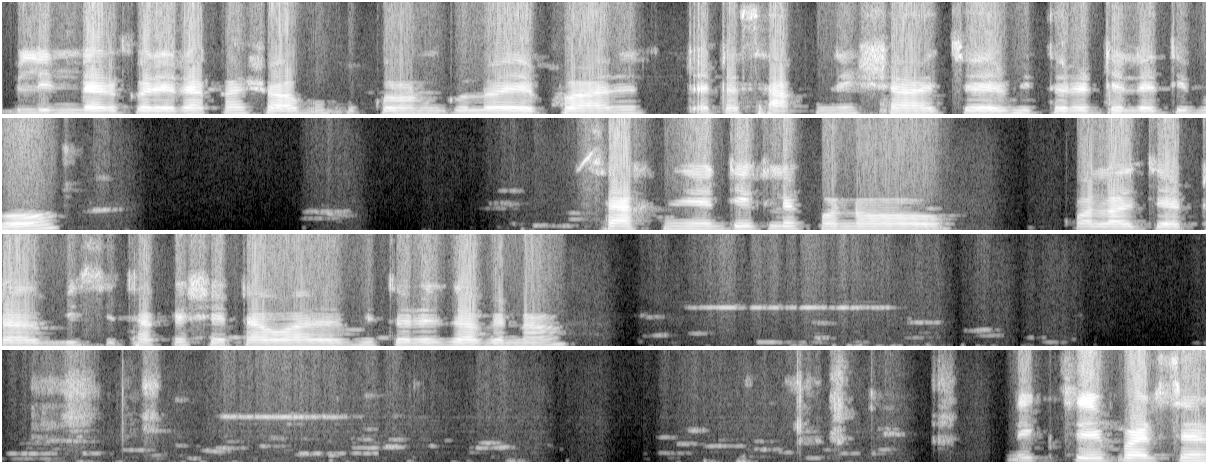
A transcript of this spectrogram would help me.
ব্লিন্ডার করে রাখা সব উপকরণগুলো এবার একটা ছাঁকনির সাহায্যে এর ভিতরে ঢেলে দিব। ছাঁকনি দেখলে কোনো কলা যেটা বিচি থাকে সেটাও আর এর ভিতরে যাবে না। দেখতে পারছেন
